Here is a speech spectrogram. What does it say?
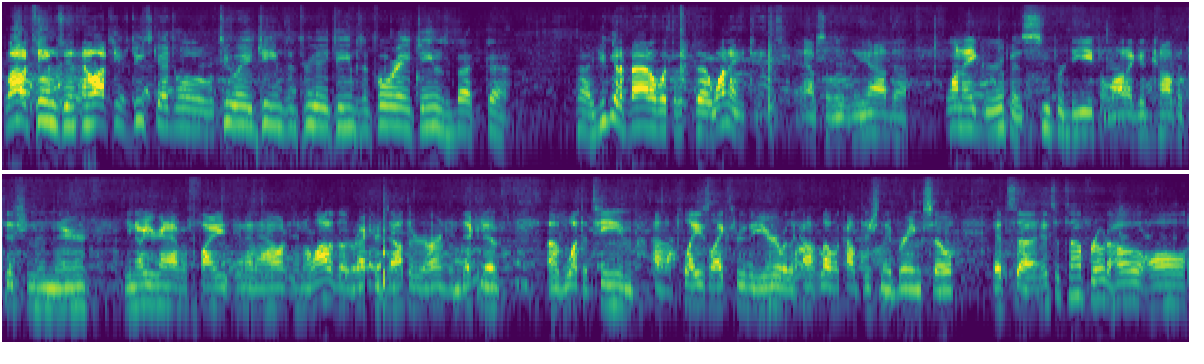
a lot of teams and a lot of teams do schedule two A teams and three A teams and four A teams, but uh, uh, you get a battle with the, one A teams. Absolutely, yeah. The 1A group is super deep, a lot of good competition in there. You know you're going to have a fight in and out, and a lot of the records out there aren't indicative of what the team plays like through the year or the level of competition they bring. So it's uh, it's a tough road to hoe all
